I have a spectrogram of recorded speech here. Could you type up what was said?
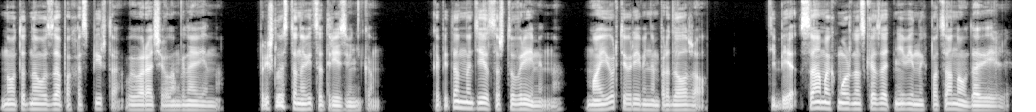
но от одного запаха спирта выворачивала мгновенно. Пришлось становиться трезвенником. Капитан надеялся, что временно. Майор тем временем продолжал. Тебе самых, можно сказать, невинных пацанов доверили.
